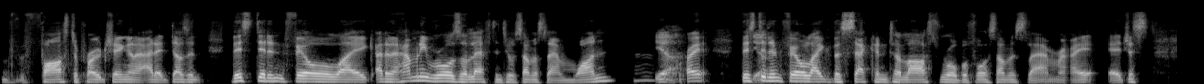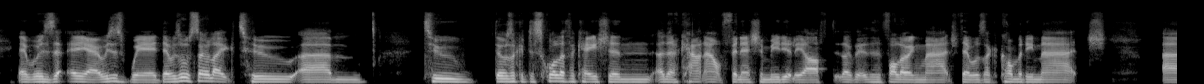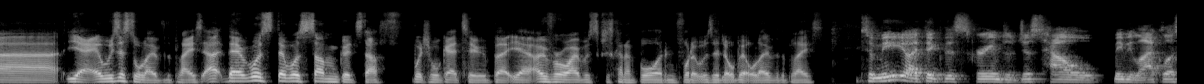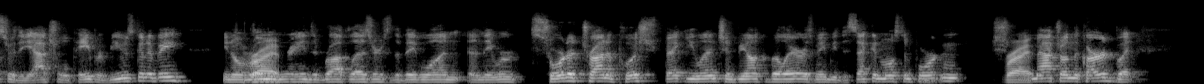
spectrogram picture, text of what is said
fast approaching, and, and it doesn't. This didn't feel like I don't know how many Raws are left until SummerSlam. One. Yeah. Right. This Yeah. didn't feel like the second to last Raw before SummerSlam. Right. It just it was yeah it was just weird. There was also like two um two there was like a disqualification and a count out finish immediately after like the, following match. There was like a comedy match. Uh yeah it was just all over the place. Uh, there was there was some good stuff which we'll get to but yeah overall i was just kind of bored and thought it was a little bit all over the place. To me, I think this screams of just how maybe lackluster the actual pay per view is going to be. You know, Roman Right. Reigns and Brock Lesnar is the big one, and they were sort of trying to push Becky Lynch and Bianca Belair as maybe the second most important Right. match on the card. But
